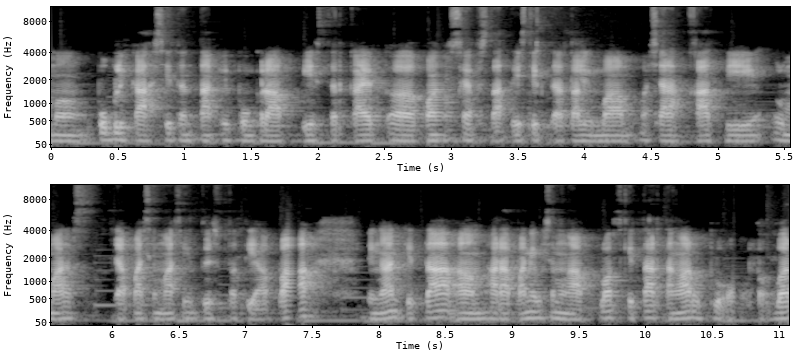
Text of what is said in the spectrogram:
mempublikasi tentang infografis terkait uh, konsep statistik data limbah masyarakat di rumah setiap masing-masing itu seperti apa dengan kita um, harapannya bisa mengupload sekitar tanggal 20 Oktober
